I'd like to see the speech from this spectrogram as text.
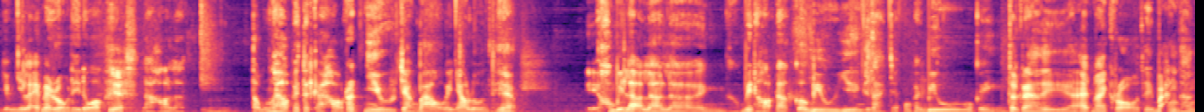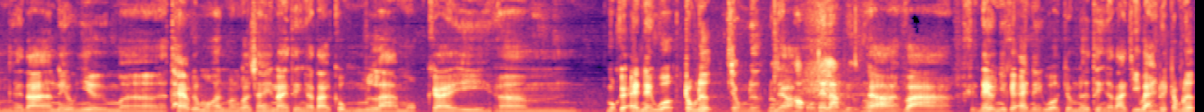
giống như là Emerald đi đúng không Yes. là họ là tổng hợp hết tất cả họ rất nhiều trang báo với nhau luôn thì Yeah. không biết là là là không biết họ đã có build gì cho ta chắc cũng phải build một cái thực ra thì ad micro thì bản thân người ta nếu như mà theo cái mô hình mình quan sát hiện nay thì người ta cũng là một cái um, một cái ad network trong nước trong nước đúng? Dạ. họ cũng thể làm được đúng không? à, và nếu như cái ad network trong nước thì người ta chỉ bán được trong nước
